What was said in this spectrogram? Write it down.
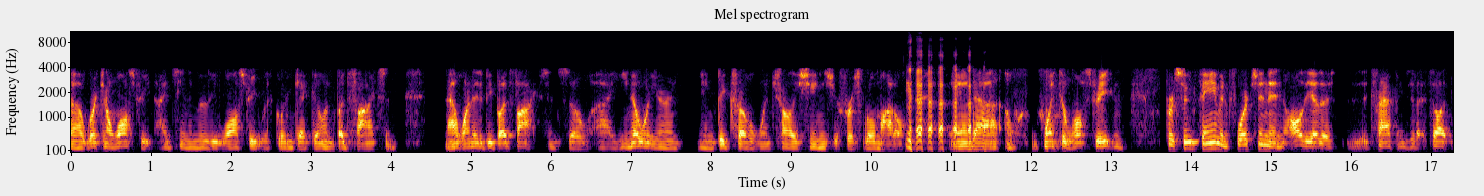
uh, working on Wall Street. I'd seen the movie Wall Street with Gordon Gekko and Bud Fox, and I wanted to be Bud Fox, and so uh, you know when you're in, in big trouble when Charlie Sheen is your first role model. and uh, went to Wall Street and pursued fame and fortune and all the other the trappings that I thought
